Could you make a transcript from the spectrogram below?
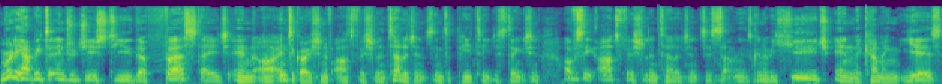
I'm really happy to introduce to you the first stage in our integration of artificial intelligence into PT distinction. Obviously, artificial intelligence is something that's going to be huge in the coming years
